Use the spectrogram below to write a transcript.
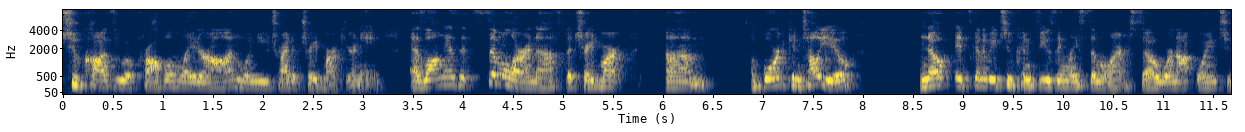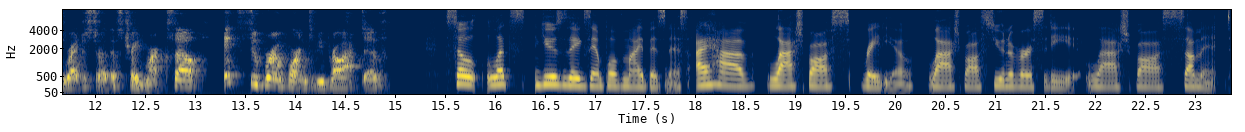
to cause you a problem later on when you try to trademark your name. As long as it's similar enough, the trademark um, board can tell you, nope, it's going to be too confusingly similar. So we're not going to register this trademark. So it's super important to be proactive. So let's use the example of my business. I have Lash Boss Radio, Lash Boss University, Lash Boss Summit.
